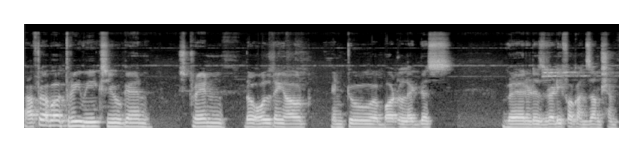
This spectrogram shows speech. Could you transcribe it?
after about three weeks you can strain the whole thing out into a bottle like this where it is ready for consumption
